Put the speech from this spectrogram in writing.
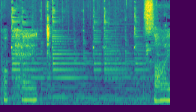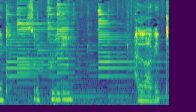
pocket. Inside so pretty. I love it.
